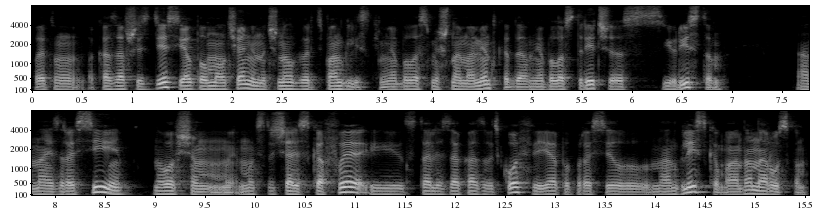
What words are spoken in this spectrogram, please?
Поэтому, оказавшись здесь, я по умолчанию начинал говорить по-английски. У меня был смешной момент, когда у меня была встреча с юристом, она из России. Ну, в общем, мы встречались в кафе и стали заказывать кофе. Я попросил на английском, а она на русском.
